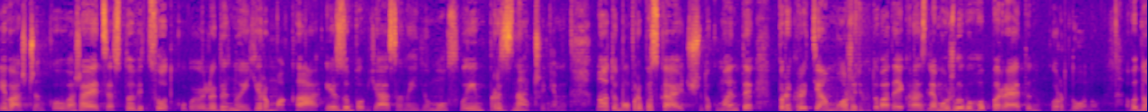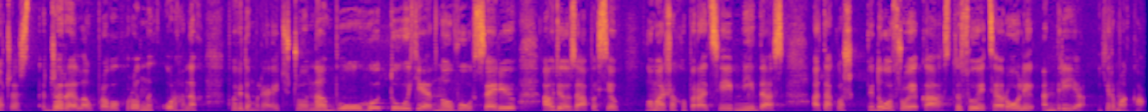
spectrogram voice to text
Іващенко вважається стовідсотковою людиною Єрмака і зобов'язаний йому своїм призначенням. Ну а тому припускають, що документи прикриття можуть готувати якраз для можливого перетину кордону. Водночас джерела у правоохоронних органах повідомляють, що НАБУ готує нову серію аудіозаписів у межах операції Мідас, а також підозру, яка стосується ролі Андрія Єрмака.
